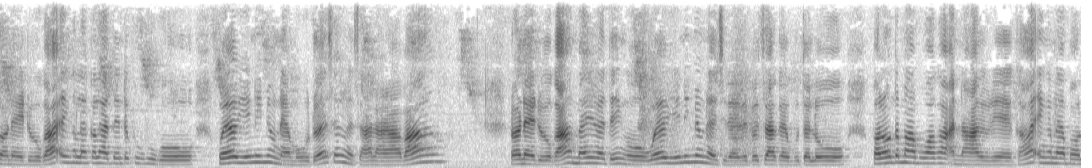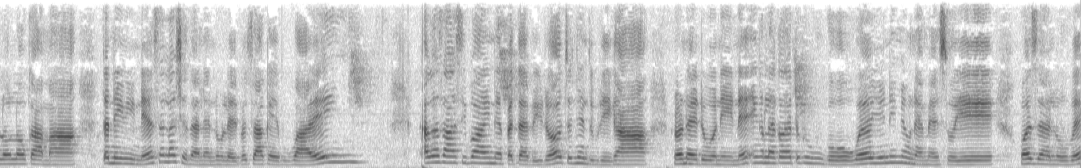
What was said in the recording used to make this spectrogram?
Ronaldo ကအင်္ဂလန်ကလပ်အသင်းတစ်ခုခုကိုဝယ်ရင်းနှီးမြှုပ်နှံမှုအတွက်စိတ်ဝင်စားလာတာပါ။ရော်နယ်ဒိုကမန်ယူနိုက်တက်ကိုဝယ်ရင်းနှီးမြှုပ်နှံချင်တယ်လို့ပြောကြားခဲ့ဘူးတလို့ဘောလုံးသမားဘွားကအနာယူတဲ့ကအင်္ဂလန်ဘောလုံးလောက်ကမှတနင်္ဂနွေနဲ့ဆက်လက်ရှင်တန်းနဲ့လို့လည်းပြောကြားခဲ့ပူပါတယ်။ အကစားစီးပွားရေးနဲ့ပတ်သက်ပြီးတော့ကျင်းကျင်သူတွေကရိုနယ်ဒိုအနေနဲ့အင်္ဂလန်ကလပ်တစ်ခုခုကိုဝယ်ရင်းနှိမ့်မြုံနယ်မယ်ဆိုရင်ဝက်ဇန်လိုပဲ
